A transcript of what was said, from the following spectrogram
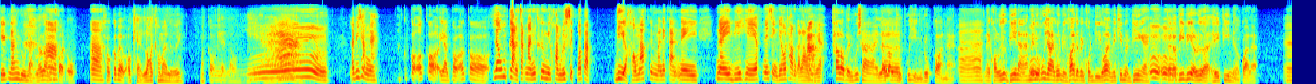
ก๊กๆนั่งดูหนังแล้วเรานั่งอะกอดอกอ่าเขาก็แบบเอาแขนลอดเข้ามาเลย มาเกาะแขนเราอย่างนี้แล้วพี่ทำไงอ่าก็เกาะก็เกาะอยากเกาะก็เกาะแล้วหลังจากนั้นคือมีความรู้สึกว่าแบบ ดีกับเขามากขึ้นมาในการในใน behave ในสิ่งที่เขาทำกับเราอย่างเงี้ยอะถ้าเราเป็นผู้ชายแล้วเออเราถูกผู้หญิงรุกก่อนนะอ่า ในความรู้สึกพี่นะ ไม่รู้ผู้ชายคนอื่นเขาอาจจะเป็นคนดีเขาอาจจะไม่คิดเหมือนพี่ไง อืมอืม แต่แล้วพี่พี่รู้สึกว่าเฮ้ยพี่เหนือกว่าแล้ว อ่า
